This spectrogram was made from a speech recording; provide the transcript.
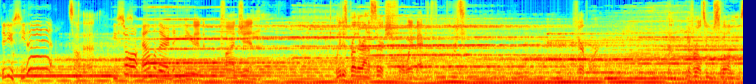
did you see that? Saw that. You saw Alma there, didn't you? And find Jin. Lead his brother on a search for a way back to Fairport. Fairport. Riverl 2 slums.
